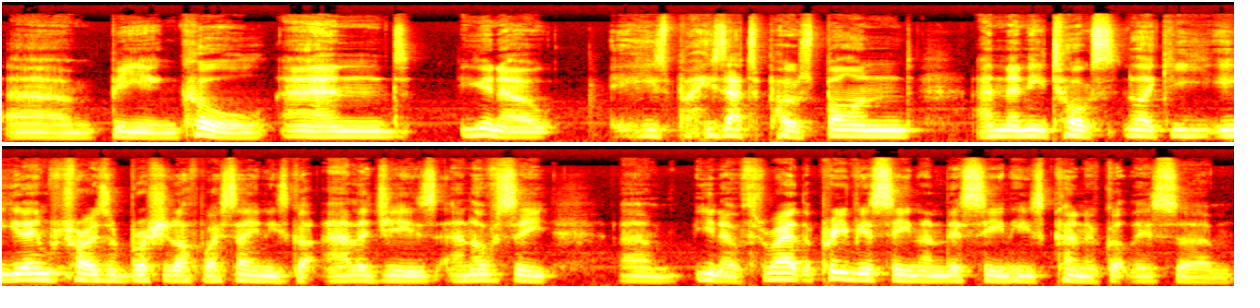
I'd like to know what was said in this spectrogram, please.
um, being cool, and you know. He's he's had to post bond, and then he talks like he, he then tries to brush it off by saying he's got allergies, and obviously, um, you know, throughout the previous scene and this scene, he's kind of got this um,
